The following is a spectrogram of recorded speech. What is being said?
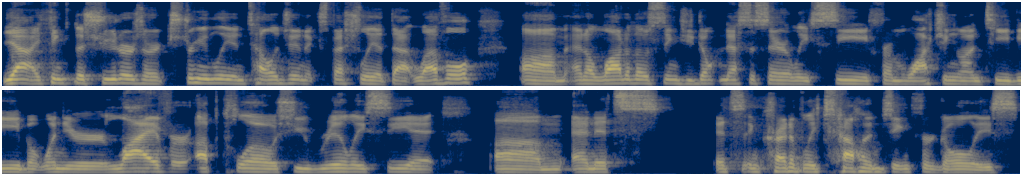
yeah i think the shooters are extremely intelligent especially at that level. Um, and a lot of those things you don't necessarily see from watching on tv but when you're live or up close you really see it. Um, and it's it's incredibly challenging for goalies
